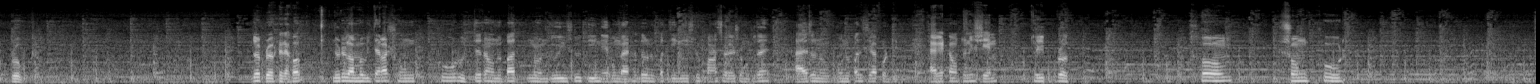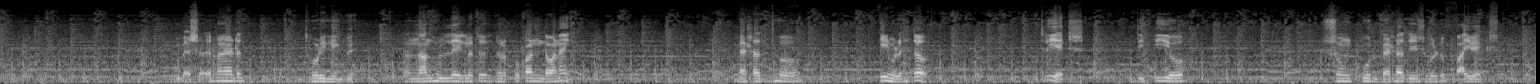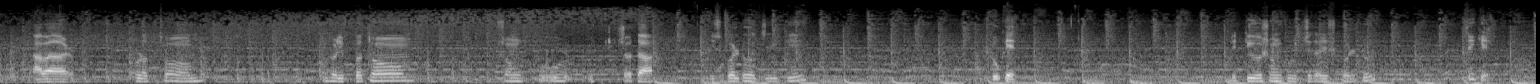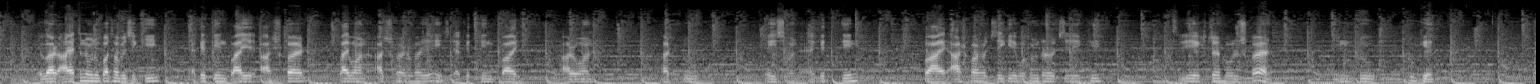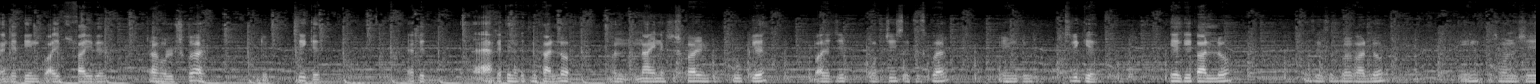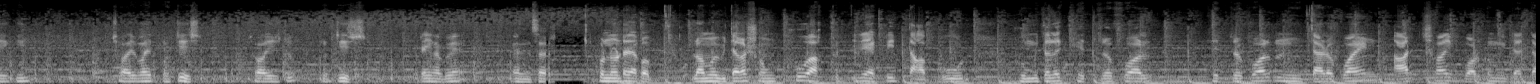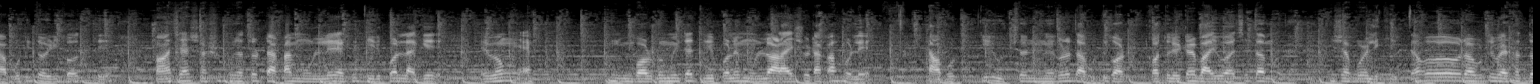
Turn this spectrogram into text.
প্রুফড দুটো প্রয়োগটা দেখো, দুটো লম্ববৃত্তাকার শঙ্কুর উচ্চতা অনুপাত দুই ইস্যু তিন এবং ব্যাসার্ধ অনুপাত তিন ইস্যু পাঁচ হলে শঙ্কুদের আয়তন অনুপাত হিসাব করতে এক একটা অঙ্কনের সেম সেই প্রথম শঙ্কুর এখানে একটা ধরি লিখবে। না ধরলে এগুলো তো ধরো প্রপার দেওয়া নাই। ব্যাসার্ধ তিন বলেছে তো? থ্রি এক্স দ্বিতীয় শঙ্কুর ব্যাসার্ধ ইস টু ফাইভ এক্স আবার প্রথম, ধরি প্রথম শঙ্কুর উচ্চতা ইকুয়াল টু হচ্ছে কি? টু কে দ্বিতীয় শঙ্কুর উচ্চতা ইকুয়াল টু থ্রি কে এবার আয়তনের অনুপাত হবে যে কি? একের তিন pi R square pi one R square by H একের তিন pi R one R two H one একের তিন পাই আর স্কোয়ার হচ্ছে কি? প্রথমটা হচ্ছে কি? Three extra whole square into two কে একে তিন five. Extra whole square into three কে একে একে তিন একে তিন কাটলো nine X square into two কে বা হচ্ছে পঁচিশ এক্স স্কোয়ার ইন্টু থ্রি কে কে কে কাটলো? এক্স স্কোয়ার কাটলো। তিন, সমান সে কি? ছয় বাই পঁচিশ। ছয় টু পঁচিশ। এটাই হবে অ্যান্সার পনেরোটা দেখো। লম্ববৃত্তাকার শঙ্কু আকৃতির একটি তাঁবুর ভূমিতলের ক্ষেত্রফল ক্ষেত্রফল তেরো পয়েন্ট আট ছয় বর্গমিটার। তাঁবুটি তৈরি করতে পাঁচ হাজার সাতশো পঁচাত্তর টাকা মূল্যের একটি তিরপল লাগে এবং এক বর্গমিটার ত্রিপলের মূল্য আড়াইশো টাকা হলে তাঁবুটির উচ্চ নির্ণয় করে তাঁবুটি কত- লিটার বায়ু আছে তা হিসাব করে লিখি। দেখো তাঁবুটির ব্যাসার্ধ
